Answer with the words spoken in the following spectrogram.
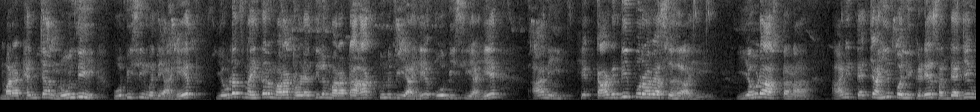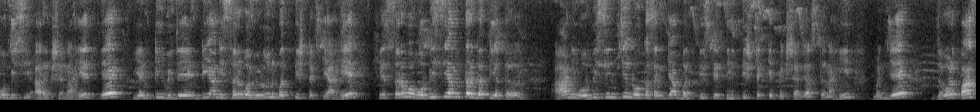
मराठ्यांच्या नोंदी ओबीसीमध्ये आहेत. एवढंच नाही तर मराठवाड्यातील मराठा हा कुणबी आहे ओबीसी आहे आणि हे कागदी पुराव्यासह आहे. एवढं असताना आणि त्याच्याही पलीकडे सध्या जे ओबीसी आरक्षण आहेत हे N T V J N T आणि सर्व मिळून बत्तीस टक्के आहे. हे सर्व ओबीसी अंतर्गत येतं आणि ओबीसींची लोकसंख्या बत्तीस ते तेहतीस टक्केपेक्षा जास्त नाही. म्हणजे जवळपास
